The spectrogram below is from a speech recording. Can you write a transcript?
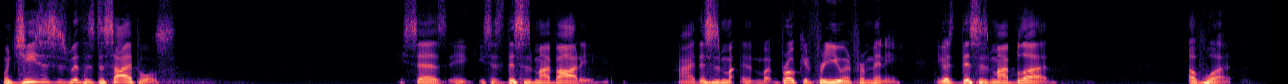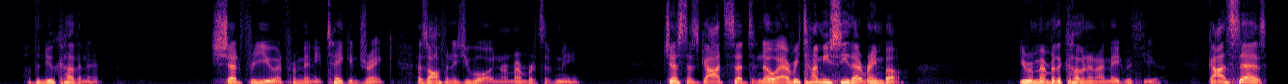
When Jesus is with his disciples, he says, he, he says, This is my body, right? This is my, broken for you and for many. He goes, This is my blood. Of what? Of the new covenant. Shed for you and for many. Take and drink as often as you will in remembrance of me. Just as God said to Noah, every time you see that rainbow, you remember the covenant I made with you. God says,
